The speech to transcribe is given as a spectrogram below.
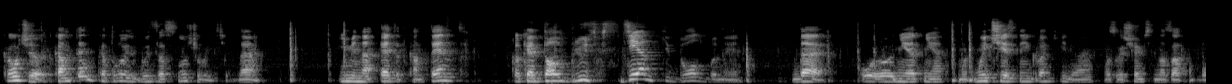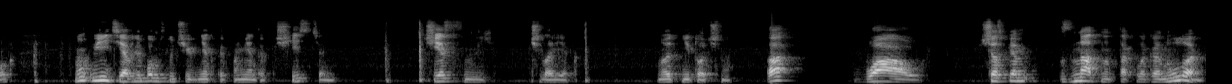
Короче, контент, который вы заслуживаете, да. Именно этот контент. Как я долблюсь в стенки долбанные. Да. Нет, нет. Мы, мы честные игроки, да. Возвращаемся назад на блок. Ну, видите, я в любом случае в некоторых моментах честен. Честный человек. Но это не точно. А! Вау! Сейчас прям знатно так лагануло.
